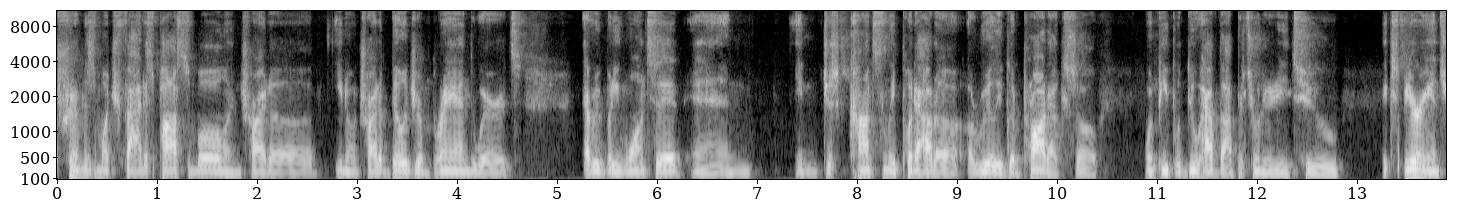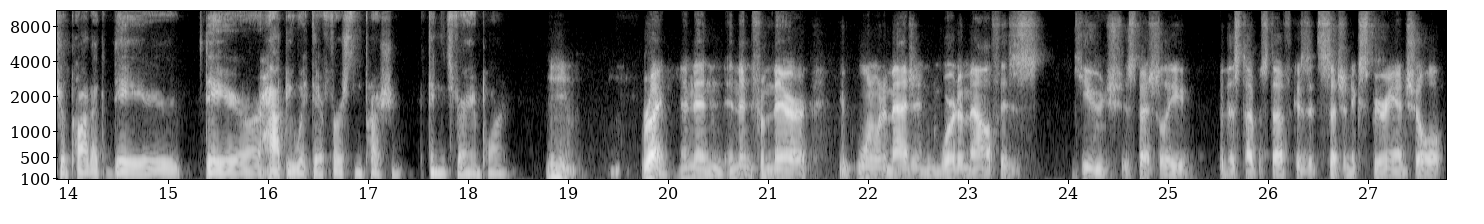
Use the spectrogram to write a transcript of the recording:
trim as much fat as possible and try to you know try to build your brand where it's everybody wants it and, and just constantly put out a, a really good product. So when people do have the opportunity to experience your product they're they are happy with their first impression. I think it's very important mm. Right. And then, and then from there, one would imagine word of mouth is huge, especially with this type of stuff, because it's such an experiential,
